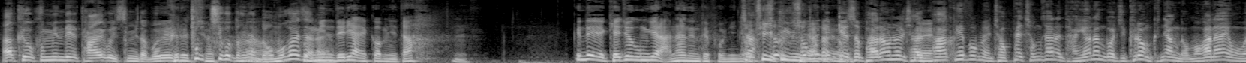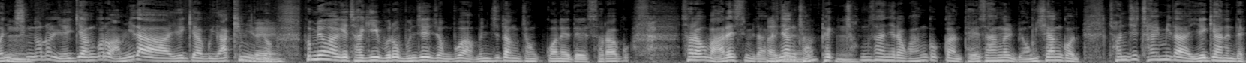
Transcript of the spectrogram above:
아 그거 국민들이 다 알고 있습니다. 뭐 그렇죠. 툭 치고 그냥 어, 넘어가잖아요. 국민들이 알 겁니다. 음. 근데 계좌 공개를 안 하는데 본인이 자, 어떻게 소무님께서 발언을 잘 네. 파악해 보면 적폐 청산은 당연한 거지. 그럼 그냥 넘어가나요? 원칙론을 음. 얘기한 거로 압니다. 얘기하고 약힘님도 네. 분명하게 자기 입으로 문재인 정부와 민주당 정권에 대해서라고 서라고 말했습니다. 맞아요. 그냥 적폐 음. 청산이라고 한 것과 대상을 명시한 건 천지 차입니다. 얘기하는데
